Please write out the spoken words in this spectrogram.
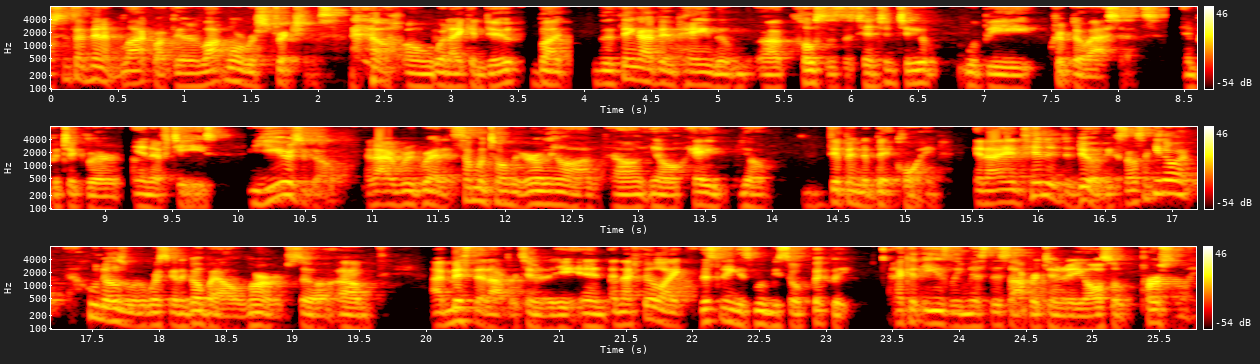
Since I've been at BlackRock, there are a lot more restrictions on what I can do. But the thing I've been paying the uh, closest attention to would be crypto assets, in particular NFTs. Years ago, and I regret it. Someone told me early on, uh, you know, hey, you know, dip into Bitcoin. And I intended to do it because I was like, you know what? Who knows where, where it's going to go, but I'll learn. So um, I missed that opportunity. And, and I feel like this thing is moving so quickly. I could easily miss this opportunity also personally,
